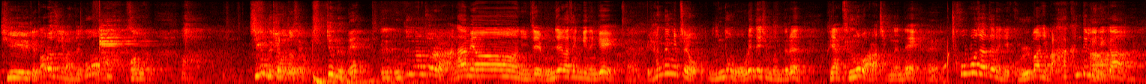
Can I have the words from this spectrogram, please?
길게 떨어지게 만들고. 어, 아, 지금 느낌 어떠세요? 죽겠는데? 근데 복근 강조를 안 하면 이제 문제가 생기는 게 현등님처럼 운동 오래되신 분들은 그냥 등으로 알아잡는데 네. 초보자들은 이 골반이 막 흔들리니까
